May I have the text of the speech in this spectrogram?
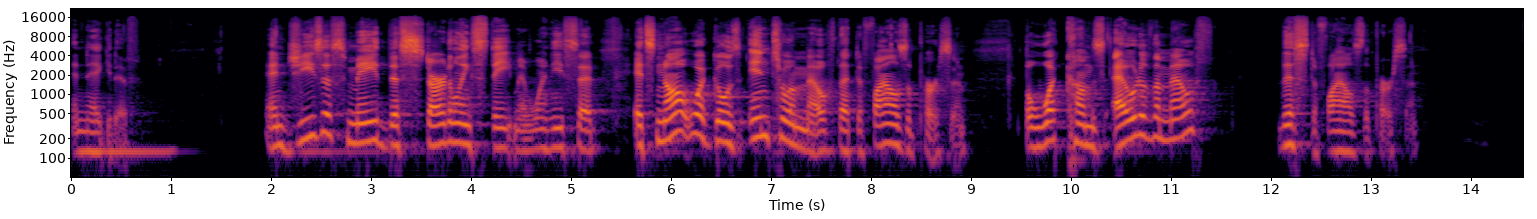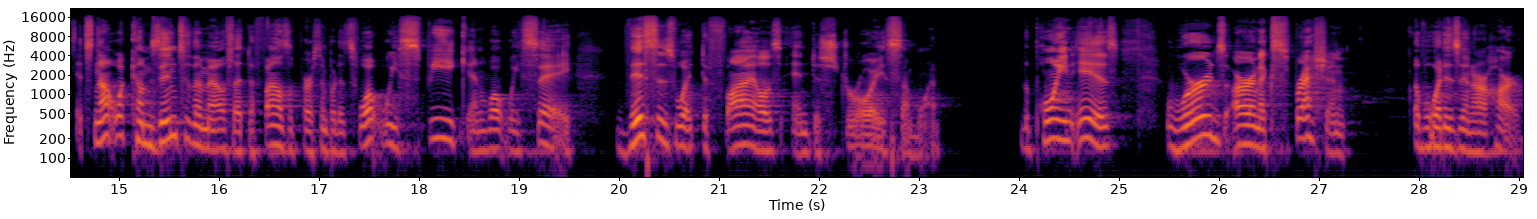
and negative. And Jesus made this startling statement when he said, It's not what goes into a mouth that defiles a person, but what comes out of the mouth, this defiles the person. It's not what comes into the mouth that defiles a person, but it's what we speak and what we say. This is what defiles and destroys someone. The point is, words are an expression of what is in our heart.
